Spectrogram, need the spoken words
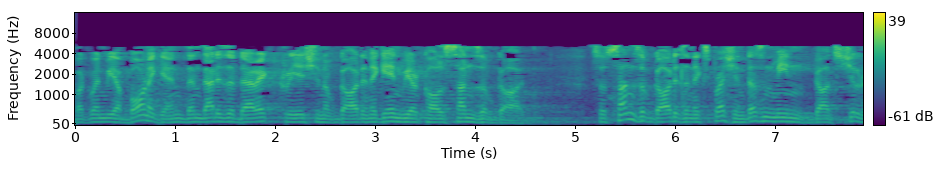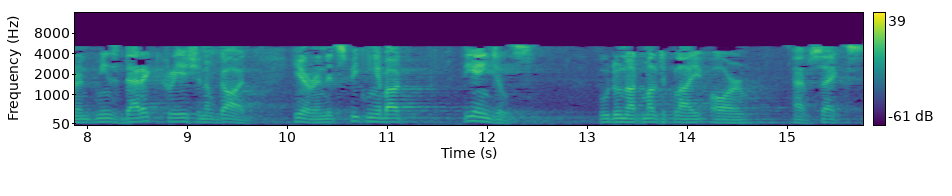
But when we are born again, then that is a direct creation of God, and again we are called sons of God. So, sons of God is an expression, doesn't mean God's children, it means direct creation of God here, and it's speaking about the angels who do not multiply or have sex.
